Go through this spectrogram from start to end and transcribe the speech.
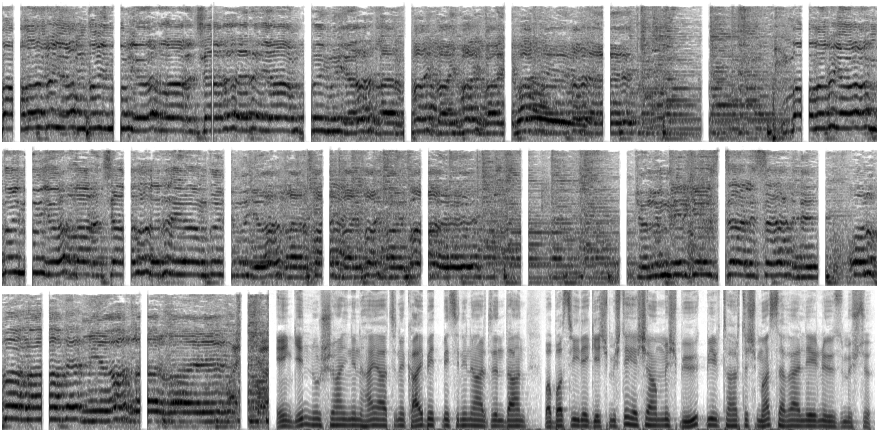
Bağırıyorum duymuyorlar, çağırıyorum duymuyorlar. Vay vay vay vay vay. Bağırıyorum duymuyorlar, çağırıyorum duymuyorlar. Engin Nurşani'nin hayatını kaybetmesinin ardından babasıyla geçmişte yaşanmış büyük bir tartışma severlerini üzmüştü.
